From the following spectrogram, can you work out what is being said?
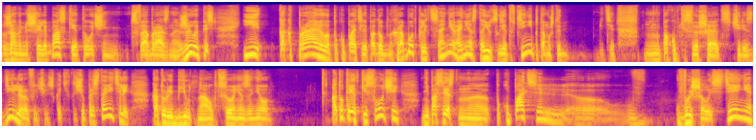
Жана Мишеля Баски. Это очень своеобразная живопись. И, как правило, покупатели подобных работ, коллекционеры, они остаются где-то в тени, потому что эти покупки совершаются через дилеров или через каких-то еще представителей, которые бьют на аукционе за него. А тут редкий случай, непосредственно покупатель э, вышел из тени,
